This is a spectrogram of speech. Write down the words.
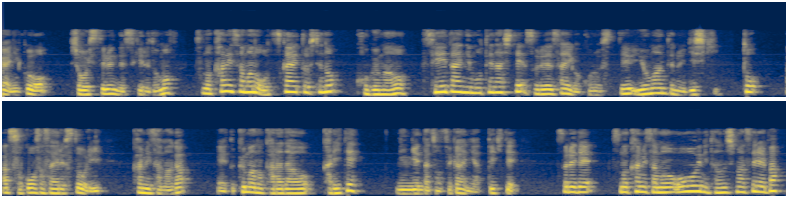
や肉を消費するんですけれども、その神様のお使いとしての子熊を盛大にもてなして、それで最後殺すっていうイオマンテの儀式と、あとそこを支えるストーリー、神様が、えっ、ー、と、熊の体を借りて人間たちの世界にやってきて、それでその神様を大いに楽しませれば、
